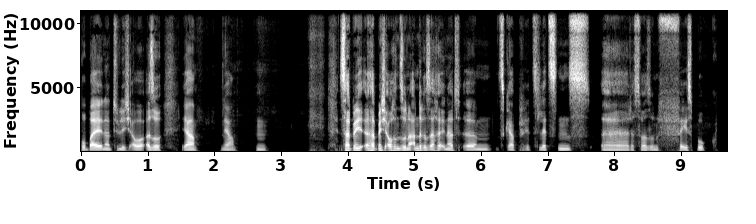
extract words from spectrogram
Wobei natürlich auch also, ja, ja, hm. Es hat mich hat mich auch an so 'ne andere Sache erinnert. Ähm, es gab jetzt letztens äh, das war so 'n Facebook-Post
